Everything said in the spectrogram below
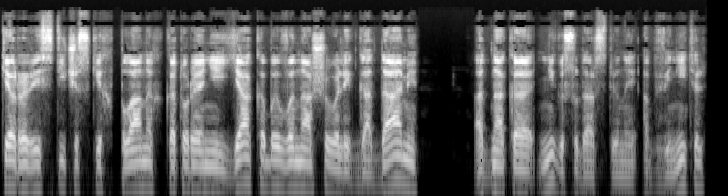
террористических планах, которые они якобы вынашивали годами, однако ни государственный обвинитель,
